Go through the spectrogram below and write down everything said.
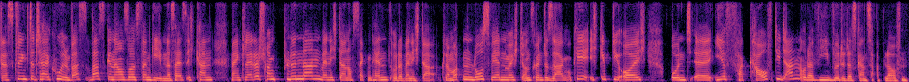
Das klingt total cool. Was, was genau soll es dann geben? Das heißt, ich kann meinen Kleiderschrank plündern, wenn ich da noch Secondhand oder wenn ich da Klamotten loswerden möchte und könnte sagen, okay, ich gebe die euch und äh, ihr verkauft die dann oder wie würde das Ganze ablaufen?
